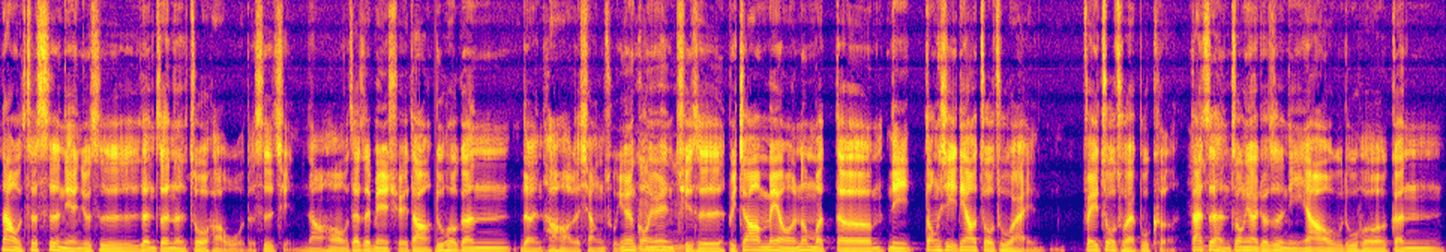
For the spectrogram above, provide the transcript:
那我这四年就是认真的做好我的事情，然后在这边学到如何跟人好好的相处。因为工研院其实比较没有那么的，你东西一定要做出来。非做出来不可，但是很重要就是你要如何跟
